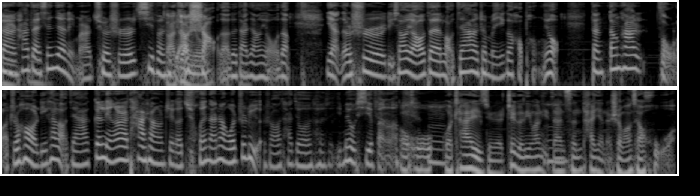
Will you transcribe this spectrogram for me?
但是嗯他在《仙剑》里面确实戏份是比较少的，对大酱油的，演的是李逍遥在老家的这么一个好朋友，但当他走了之后，离开老家，跟灵儿踏上这个回南诏国之旅的时候，他就 没有戏份了。哦，我嗯我插一句，这个地方李赞嗯森他演的是王小虎，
